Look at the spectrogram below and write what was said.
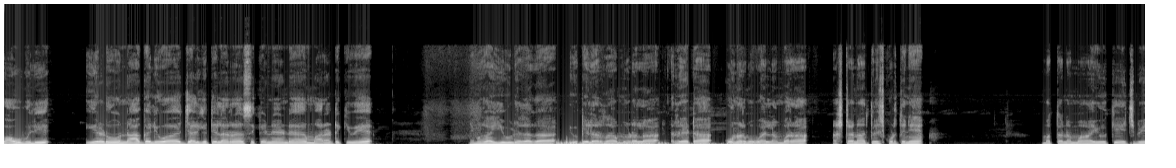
ಬಾಹುಬಲಿ ಎರಡು ನಾಗಲಿವ, ಜಳ್ಗಿ ಟೇಲರ್ ಸೆಕೆಂಡ್ ಹ್ಯಾಂಡ್ ಮಾರಾಟಕ್ಕಿವೆ. ನಿಮಗೆ ಈ ವಿಡಿಯೋದಾಗ ಇವು ಟೇಲರ್ದ ಮಾಡಲ ರೇಟ ಓನರ್ ಮೊಬೈಲ್ ನಂಬರ ಅಷ್ಟೇ ನಾ ತಿಳಿಸ್ಕೊಡ್ತೀನಿ. ಮತ್ತು ನಮ್ಮ U K H B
